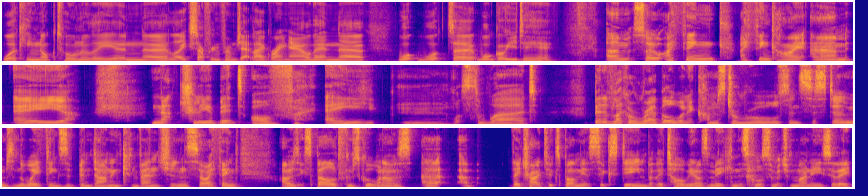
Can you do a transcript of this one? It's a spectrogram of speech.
working nocturnally and uh, like suffering from jet lag right now, then uh, what what uh, what got you to here? Um, so I think I think I am a naturally a bit of a mm, what's the word? Bit of like a rebel when it comes to rules and systems and the way things have been done in conventions. So I think I was expelled from school when I was uh, they tried to expel me at 16, but they told me I was making the school so much money, so they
